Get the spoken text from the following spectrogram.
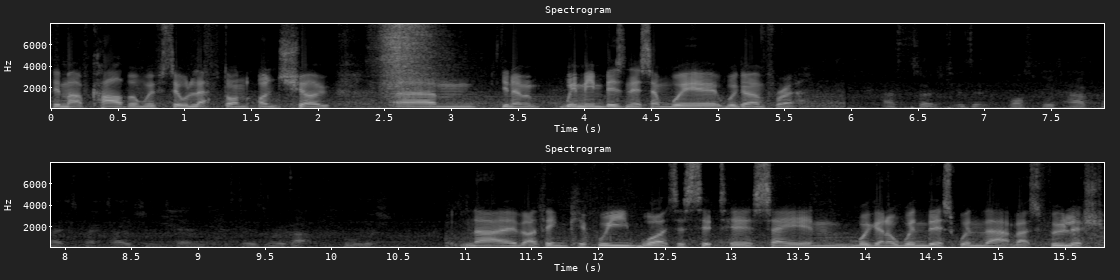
the amount of carbon we've still left on on show. Um, you know, we mean business, and we're we're going for it. As such, is it possible to have expectations going into the season, or is that foolish? No, I think if we were to sit here saying we're going to win this, win that, that's foolish.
